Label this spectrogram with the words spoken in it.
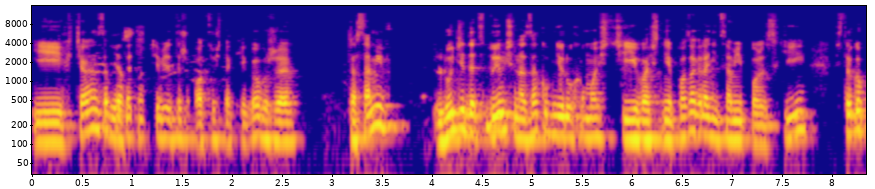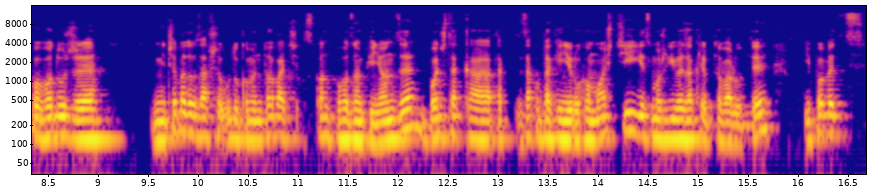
I chciałem zapytać Jasne. Ciebie też o coś takiego, że czasami w- ludzie decydują się na zakup nieruchomości właśnie poza granicami Polski z tego powodu, że nie trzeba to zawsze udokumentować, skąd pochodzą pieniądze, bądź taka, tak, zakup takiej nieruchomości jest możliwy za kryptowaluty. I powiedz,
